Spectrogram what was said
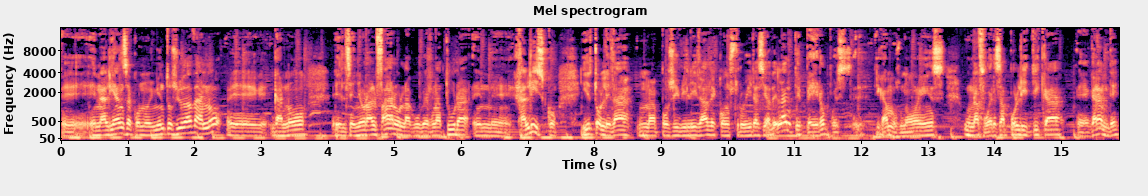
Eh, en alianza con Movimiento Ciudadano ganó el señor Alfaro la gubernatura en Jalisco. Y esto le da una posibilidad de construir hacia adelante, pero pues digamos no es una fuerza política eh, grande,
